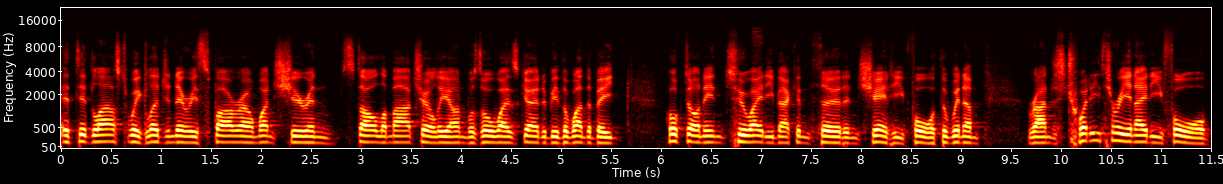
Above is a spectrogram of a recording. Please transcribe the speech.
it did last week. Legendary Spyro and once Sheeran stole the march early on was always going to be the one to beat. Hooked on in 280 back in third and Shanty fourth. The winner runs 23 and 84.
